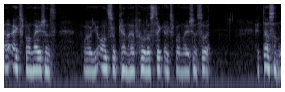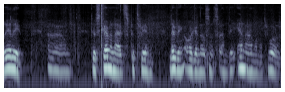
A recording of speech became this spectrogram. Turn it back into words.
uh, explanations, where you also can have holistic explanations. So it, it doesn't really um, discriminate between living organisms and the inanimate world.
